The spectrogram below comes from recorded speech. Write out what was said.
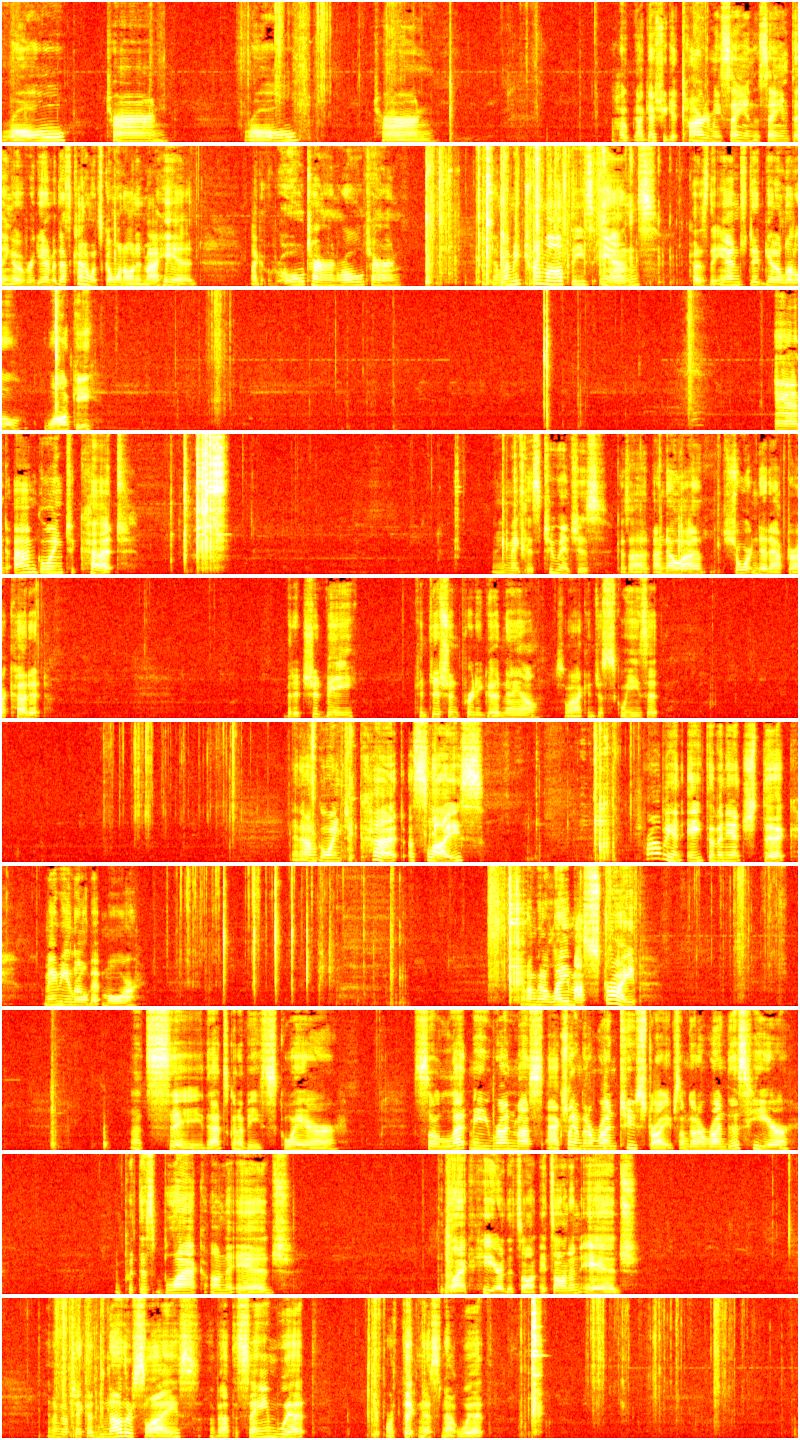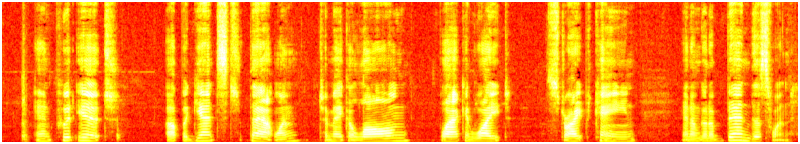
roll, turn, roll, turn. I hope, I guess you get tired of me saying the same thing over again, but that's kind of what's going on in my head. I go roll, turn, roll, turn. Now let me trim off these ends, because the ends did get a little wonky. And I'm going to cut let me make this two inches because I, I know I shortened it after I cut it. But it should be conditioned pretty good now so I can just squeeze it. And And I'm going to cut a slice, probably an eighth of an inch thick, maybe a little bit more. And I'm going to lay my stripe. Let's see, that's going to be square. So let me run my, actually I'm going to run two stripes. I'm going to run this here and put this black on the edge. The black here that's on, it's on an edge. And I'm going to take another slice about the same width, or thickness, not width, and put it up against that one to make a long black and white striped cane and I'm going to bend this one.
